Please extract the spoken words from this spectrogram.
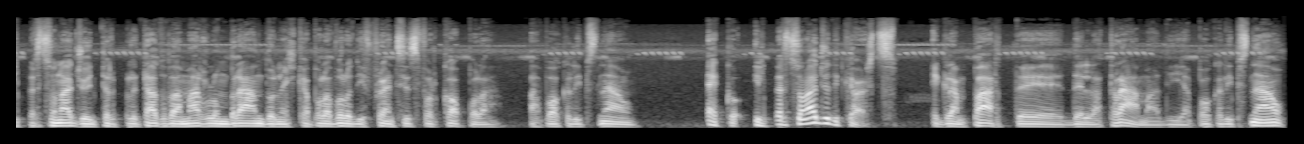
il personaggio interpretato da Marlon Brando nel capolavoro di Francis Ford Coppola, Apocalypse Now. Ecco, il personaggio di Kurtz e gran parte della trama di Apocalypse Now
